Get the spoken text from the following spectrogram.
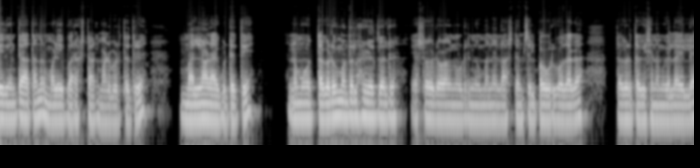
ಐದು ಗಂಟೆ ಆತಂದ್ರೆ ಮಳೆ ಬರಕ್ಕೆ ಸ್ಟಾರ್ಟ್ ಮಾಡಿಬಿಡ್ತೈತೆ ರೀ ಮಲೆನಾಡು ಆಗಿಬಿಟ್ಟೈತಿ. ನಮ್ಮ ತಗಡು ಮೊದಲು ಹೇಳಿದ್ವಲ್ಲ ರೀ ಎಷ್ಟೋ ಒಳಗೆ ನೋಡ್ರಿ ನೀವು ಮನೆ ಲಾಸ್ಟ್ ಟೈಮ್ ಶಿಲ್ಪ ಊರಿಗೆ ಹೋದಾಗ. ತಗಡು ತೆಗಿಸಿ ನಮಗೆಲ್ಲ ಇಲ್ಲಿ.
